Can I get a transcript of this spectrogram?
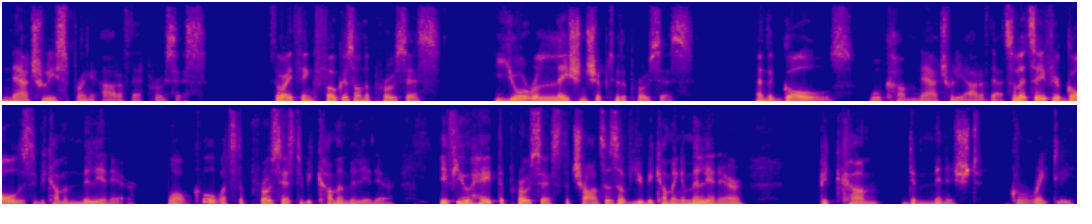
naturally spring out of that process. So, I think focus on the process, your relationship to the process, and the goals will come naturally out of that. So, let's say if your goal is to become a millionaire, well, cool. What's the process to become a millionaire? If you hate the process, the chances of you becoming a millionaire become diminished greatly.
